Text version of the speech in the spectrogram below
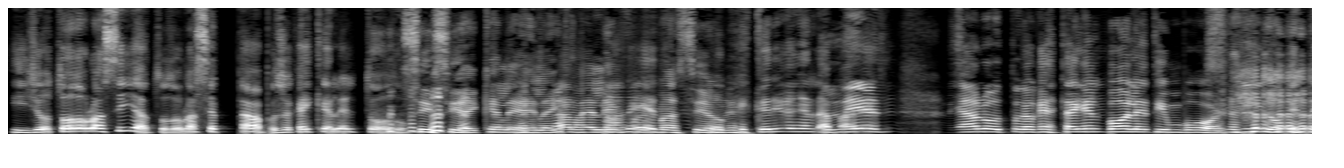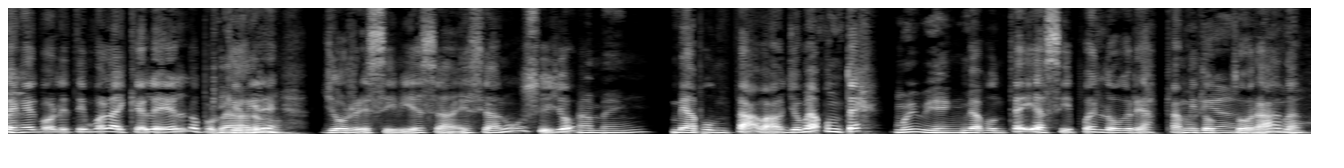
y yo todo lo hacía, todo lo aceptaba, por eso es que hay que leer todo. Sí, sí, hay que leer, hay que leer la información. Lo que escriben en la pared. Lo, que está en el bulletin board. Sí, lo que está en el bulletin board hay que leerlo, porque mire, yo recibí esa, ese anuncio y yo me apuntaba, yo me apunté. Muy bien. Me apunté y así pues logré hasta mi doctorada.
